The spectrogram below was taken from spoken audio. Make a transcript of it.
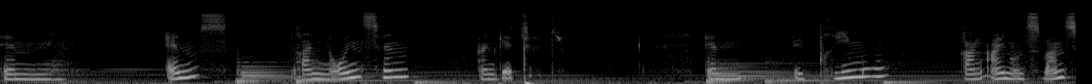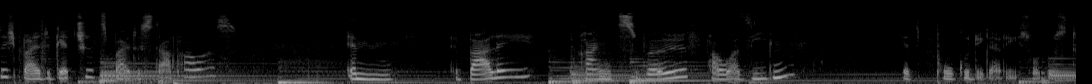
Ähm, Ems, Rang 19, ein Gadget. Ähm, El Primo, Rang 21, beide Gadgets, beide Star Powers. Ähm, Barley, Rang 12, Power 7. Jetzt Poco, die ist so Lust.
